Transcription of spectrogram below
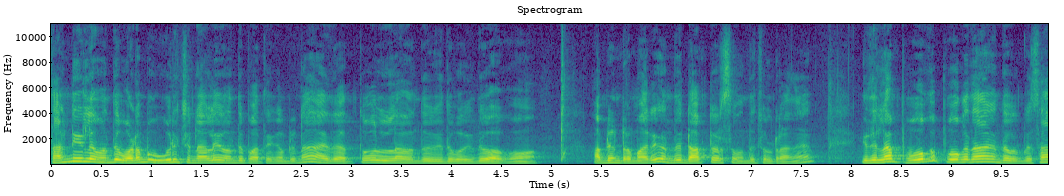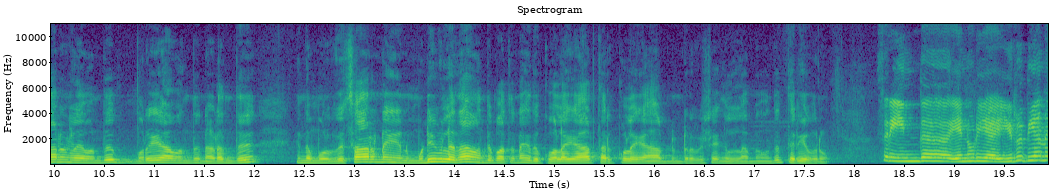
தண்ணியில் வந்து உடம்பு ஊறிச்சுனாலே வந்து பார்த்திங்க அப்படின்னா இது தோல்லாம் வந்து இது இதுவாகும் அப்படின்ற மாதிரி வந்து டாக்டர்ஸ் வந்து சொல்கிறாங்க இதெல்லாம் போக போக தான் இந்த விசாரணை வந்து முறையாக வந்து நடந்து இந்த மு விசாரணையின் முடிவில் தான் வந்து பார்த்தோன்னா இது கொலையா தற்கொலையா அப்படின்ற விஷயங்கள் எல்லாமே வந்து தெரிய வரும். சரி இந்த என்னுடைய இறுதியான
